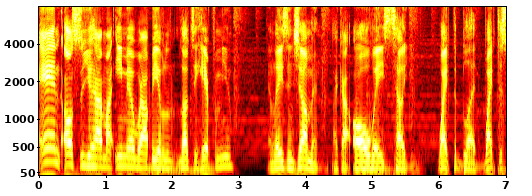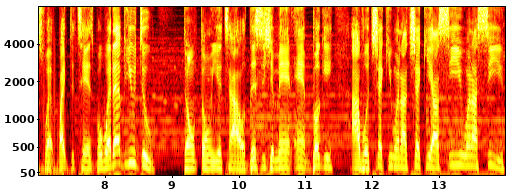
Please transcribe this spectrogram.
and also you have my email where I'll be able to love to hear from you. And ladies and gentlemen, like I always tell you, wipe the blood, wipe the sweat, wipe the tears. But whatever you do, don't throw in your towel. This is your man, Ant Boogie. I will check you when I check you. I'll see you when I see you.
